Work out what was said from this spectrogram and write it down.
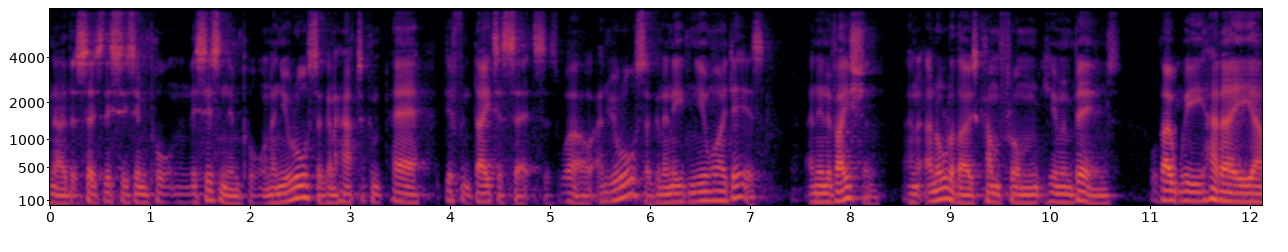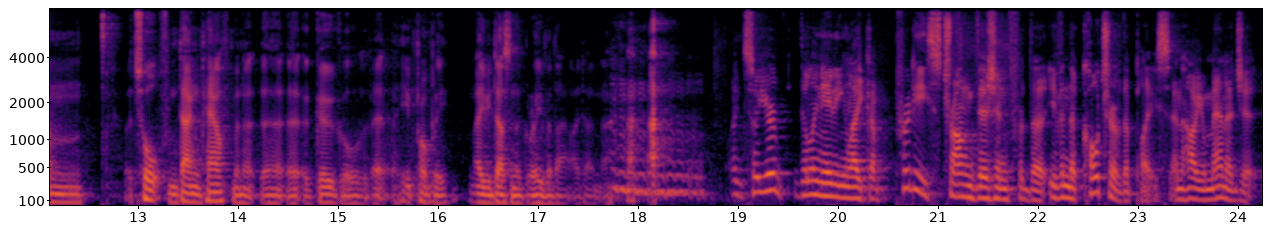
you know, that says this is important and this isn't important. And you're also going to have to compare different data sets as well. And you're also going to need new ideas and innovation. And, and all of those come from human beings. Although we had a, um, a talk from Dan Kaufman at, uh, at Google, that he probably maybe doesn't agree with that. I don't know. so you're delineating like a pretty strong vision for the even the culture of the place and how you manage it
